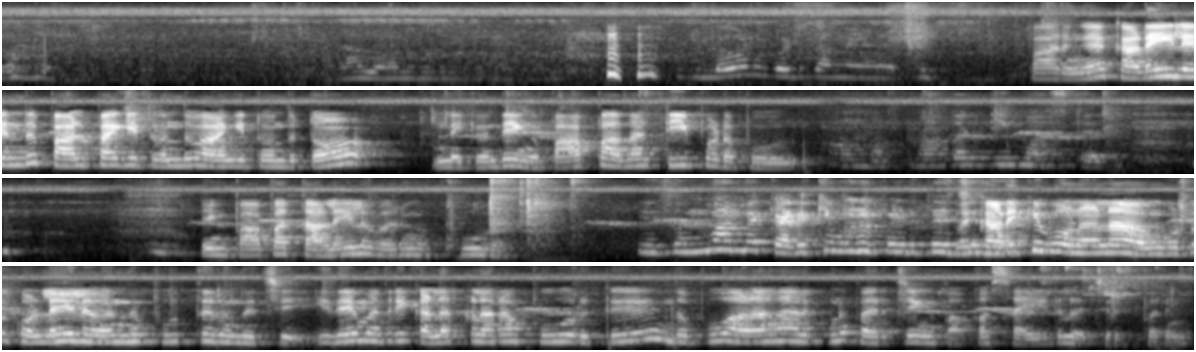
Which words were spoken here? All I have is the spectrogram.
பாருங்க கடையிலேருந்து பால் பாக்கெட் வந்து வாங்கிட்டு வந்துட்டோம். இன்னைக்கு வந்து எங்கள் பாப்பா தான் டீ போட போகுது. எங்கள் பாப்பா தலையில் வருங்க பூவை. சும்மா அந்த கடைக்கு போன எடுத்து கடைக்கு போனாலும் அவங்க வீட்டு கொல்லையில் வந்து பூத்து இருந்துச்சு. இதே மாதிரி கலர் கலராக பூ இருக்குது இந்த பூ அழகாக இருக்குன்னு பறித்து எங்கள் பாப்பா சைடில் வச்சிருக்கு பாருங்க.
